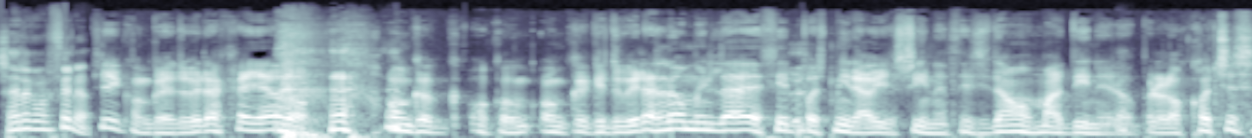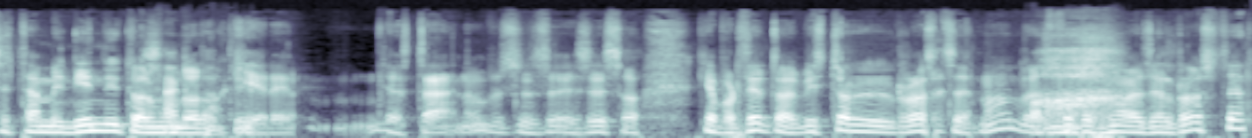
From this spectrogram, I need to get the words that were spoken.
¿Sabes lo que me refiero? Sí, con que te hubieras callado, aunque, o con- aunque que tuvieras la humildad de decir, pues mira, oye, sí, necesitamos más dinero, pero los coches se están vendiendo y todo el mundo los tío. quiere. Ya está, ¿no? Pues es, es eso. Que por cierto, ¿has visto el roster, no? Las Oh. fotos nuevas del roster.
